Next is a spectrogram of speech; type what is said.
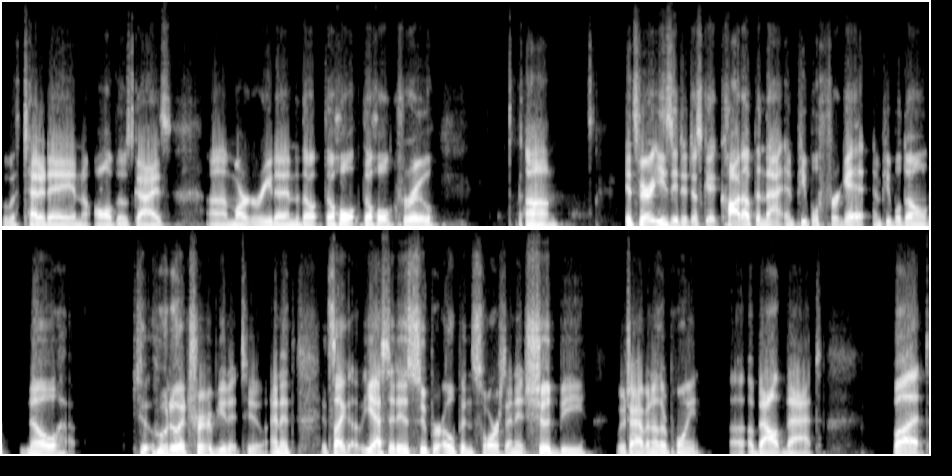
with Day and all of those guys, uh, Margarita and the the whole the whole crew. Um, it's very easy to just get caught up in that, and people forget, and people don't know to, who to attribute it to. And it's it's like yes, it is super open source, and it should be. Which I have another point uh, about that. But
